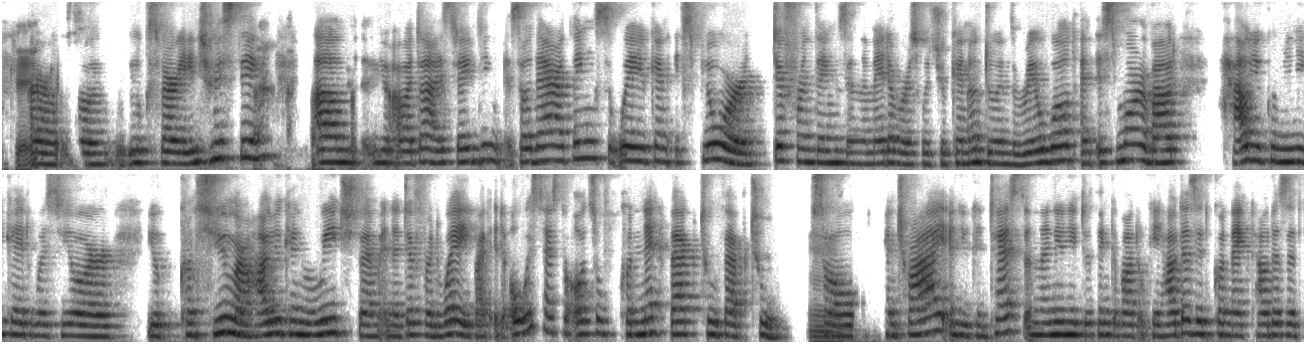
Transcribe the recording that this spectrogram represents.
Okay. Uh, so it looks very interesting. um, your avatar is changing. So there are things where you can explore different things in the metaverse which you cannot do in the real world, and it's more about how you communicate with your your consumer how you can reach them in a different way but it always has to also connect back to web 2 mm. so you can try and you can test and then you need to think about okay how does it connect? How does it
